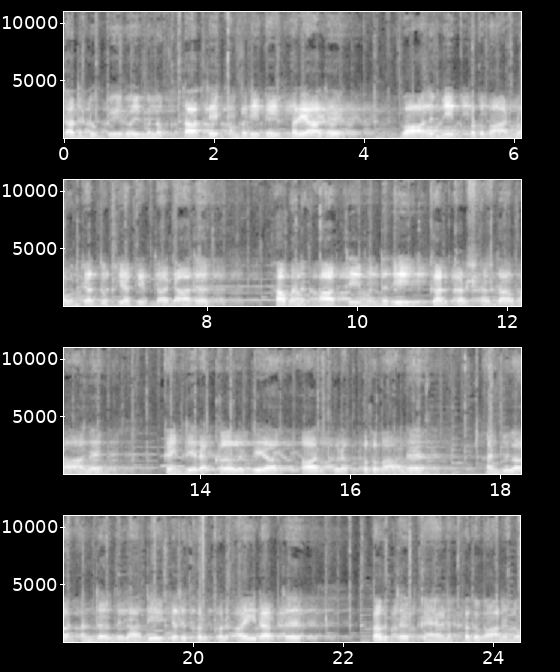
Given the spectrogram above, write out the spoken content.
ਤਦ ਡੁੱਬੀ ਰੋਈ ਮਨੁੱਖਤਾ ਤੇ ਅੰਬਰੀ ਗਈ ਫਰਿਆਦ। ਵਾਲਮੀਕ ਭਗਵਾਨ ਨੂੰ ਜਦ ਦੁਖਿਆ ਕੀਤਾ ਜਾਦ ਹਵਨ ਆਰਤੀ ਮੰਦਰੀ ਕਰ ਕਰ ਸ਼ਰਧਾਵਾਨ ਕਹਿੰਦੇ ਰੱਖ ਲੱਜਿਆ ਆਦ ਪੁਰਖ ਭਗਵਾਨ। ਹੰਝੂਆ ਅੰਦਰ ਦਿਲਾ ਦੀ ਜਦ ਖੁਰਖੁਰ ਆਈ ਰਤ। ਭਗਤ ਕਹਿਣ ਭਗਵਾਨ ਨੂੰ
